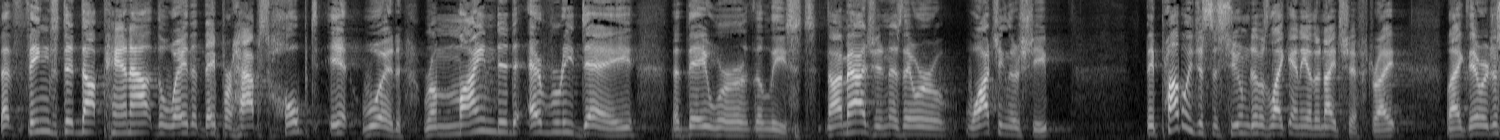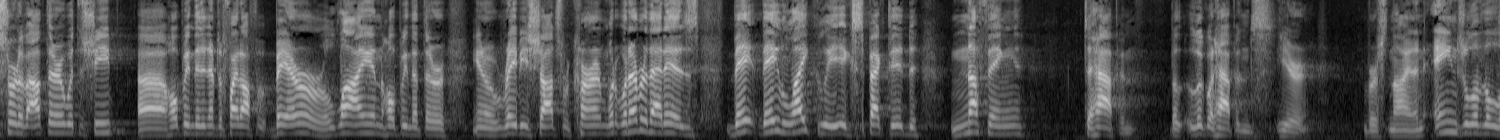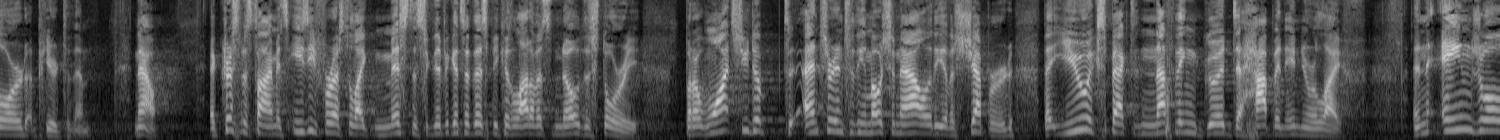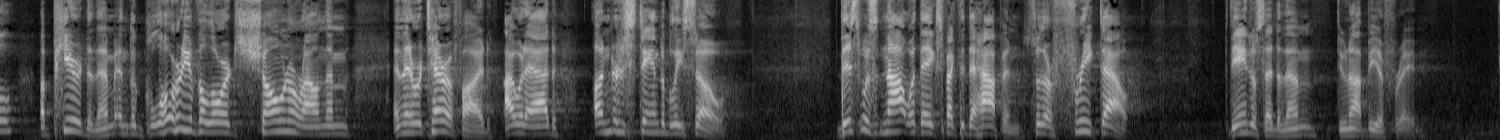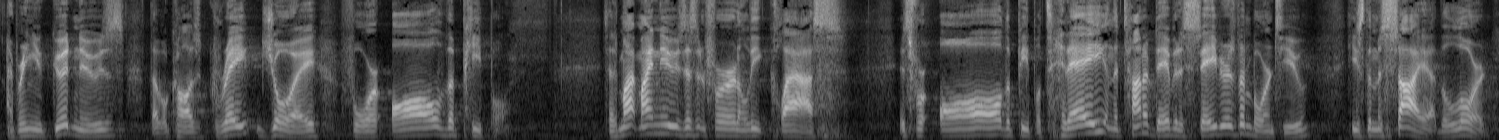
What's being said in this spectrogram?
That things did not pan out the way that they perhaps hoped it would. Reminded every day that they were the least. Now imagine as they were watching their sheep, they probably just assumed it was like any other night shift, right? Like they were just sort of out there with the sheep, uh, hoping they didn't have to fight off a bear or a lion, hoping that their you know rabies shots were current, whatever that is. They they likely expected nothing to happen. But look what happens here, verse nine. An angel of the Lord appeared to them. Now, at Christmas time, it's easy for us to like miss the significance of this because a lot of us know the story. But I want you to, to enter into the emotionality of a shepherd that you expect nothing good to happen in your life an angel appeared to them, and the glory of the Lord shone around them, and they were terrified. I would add, understandably so. This was not what they expected to happen, so they're freaked out. The angel said to them, Do not be afraid. I bring you good news that will cause great joy for all the people. Says, my, my news isn't for an elite class, it's for all the people. Today, in the town of David, a Savior has been born to you. He's the Messiah, the Lord.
